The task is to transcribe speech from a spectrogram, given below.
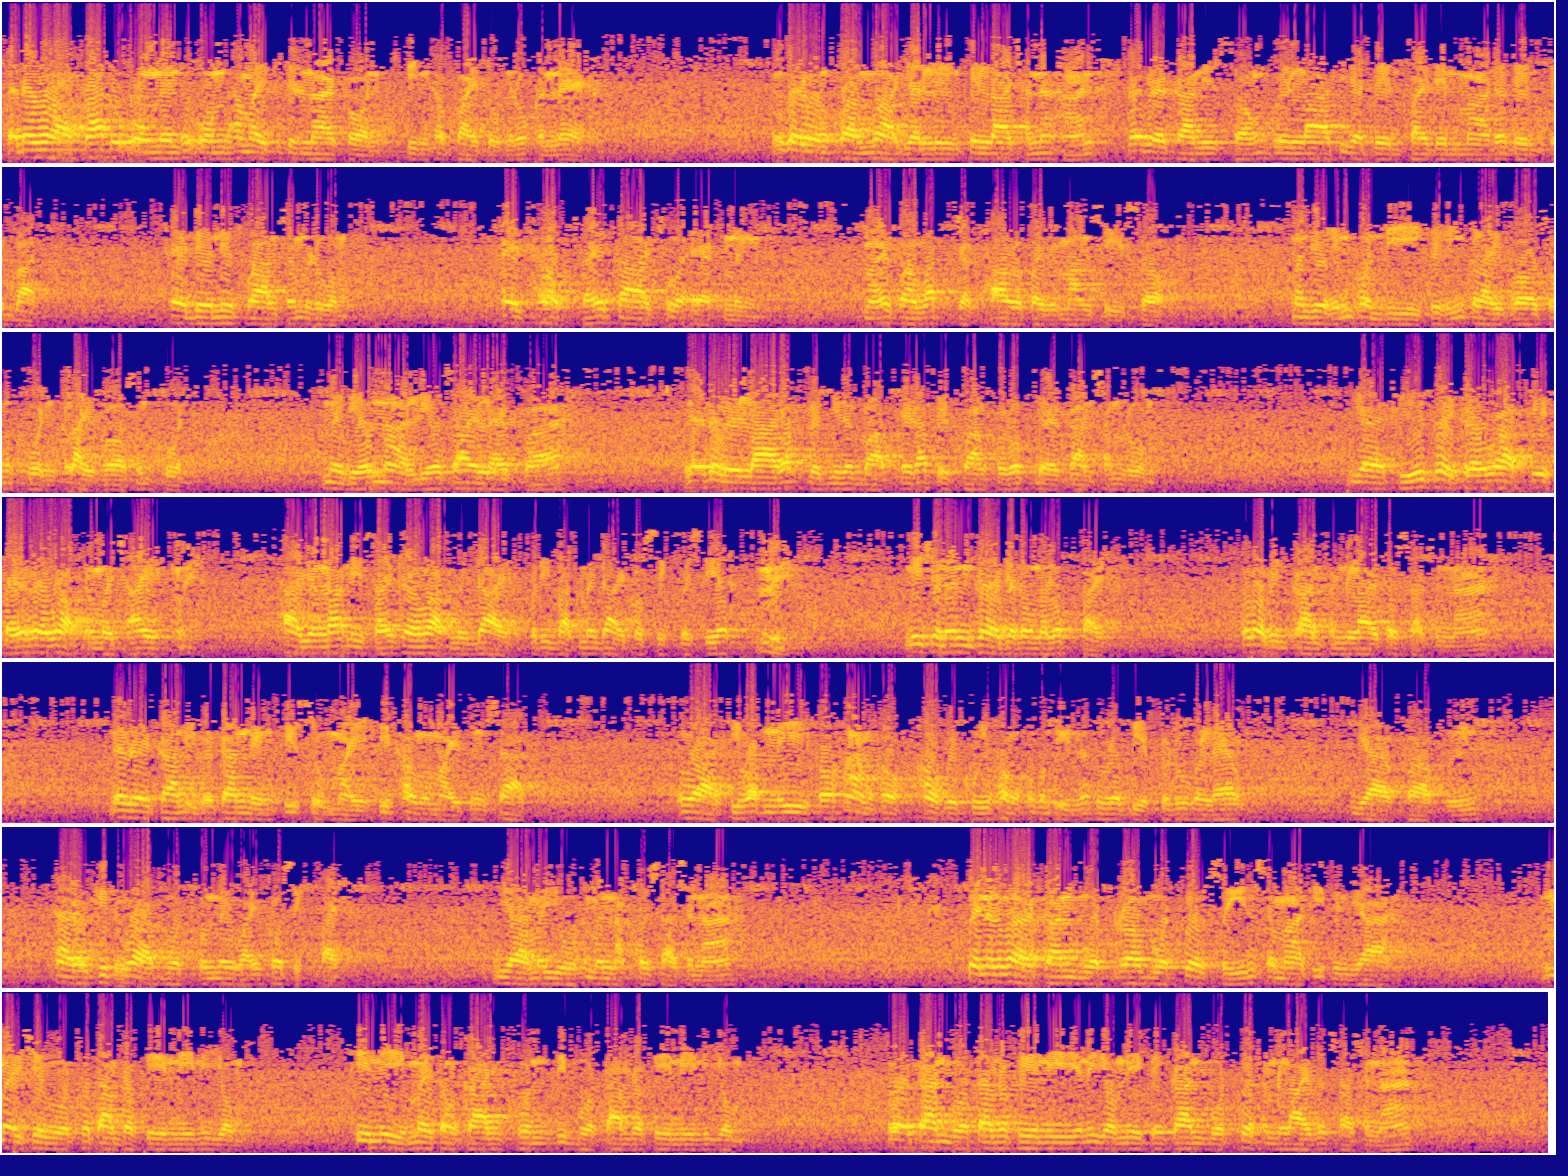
แต่ได้ว่าพระทุกองค์เนนทุกองค์ถ้าไม่พิจารณาก่อนกินเข้าไปตกนรกกันแน่ก็รวมความว่าอย่าลืมเวลาฉันอาหาร แล้วรายการที่สองเวลาที่จะเดินไปเดินมาแล้วเดินเป็นบาทให้เดินด้วยความสำรวม ให้ทอดสายตาชั่วแอบหนึ่งหมายความวัดจากเท้าเราไปประมาณสี่ศอก มันจะเห็นคนดีคือเห็นไกลพอสมควรใกล้พอสมควรไม่เลี้ยวหน้าเลี้ยวซ้ายแลขวา แล้วก็เวลารับเกิดมีระบาดให้รับด้วยความเคารพในการสำรวม อย่าถือเพื่อกระวาดที่ใส่กระวาดเอามาใช้ ถ้ายังละนิสัยกระวาดไม่ได้ ปฏิบัติไม่ได้ก็สิกไปเสียนี่ฉะนั้นก็จะลงนรกไปเพราะว่าเป็นการทำลายพระศาสนาในรายการอีกรายการหนึ่งที่สุใหม่ที่เข้ามาใหม่เพิ่งทราบ ว่าที่วัดนี้เขาห้ามเขาเข้าไปคุยห้องของคนอื่นนะดูระเบียบก็รู้กันแล้ว อย่าฝ่าฝืนถ้าเราคิดว่าหมดทนไม่ไหวก็สิกไป อย่ามาอยู่ให้มันหนักพระศาสนาเป็นนั้นว่าการบวชเราบวชเพื่อศีลสมาธิปัญญา ไม่ใช่บวชเพื่อตามประเพณีนิยม ที่นี่ไม่ต้องการคนที่บวชตามประเพณีนิยมเพื่อการบวชตามประเพณีนิยมนี่เป็นการบวชเพื่อทำลายพระศาสนา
